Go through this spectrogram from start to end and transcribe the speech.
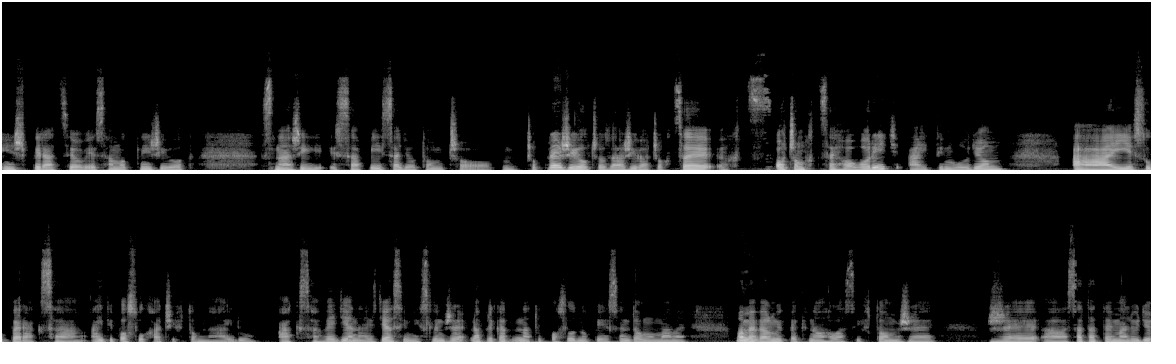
inšpiráciou je samotný život. Uh, snaží sa písať o tom, čo, čo prežil, čo zažíva, čo chce, o čom chce hovoriť aj tým ľuďom. A je super, ak sa aj tí posluchači v tom nájdu, ak sa vedia nájsť. Ja si myslím, že napríklad na tú poslednú piesen domu máme, máme veľmi pekné ohlasy v tom, že, že sa tá téma ľudí,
